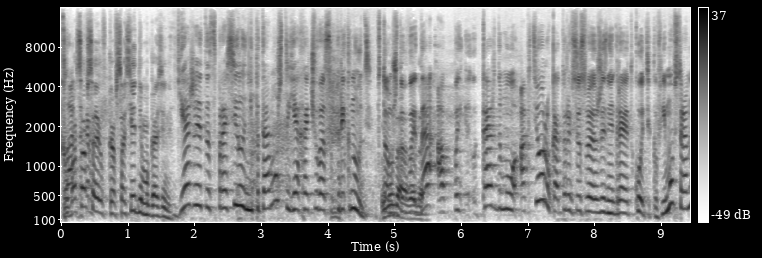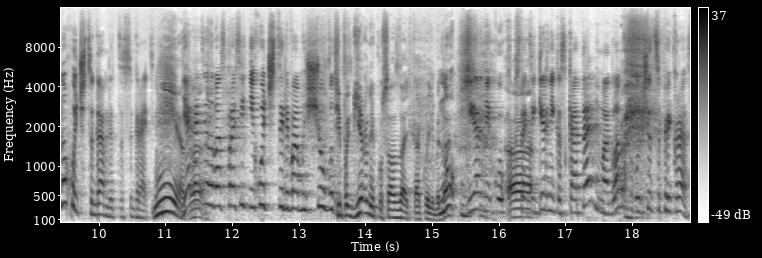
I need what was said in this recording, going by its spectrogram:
колбаса в, в соседнем магазине. Я же это спросила не потому, что я хочу вас упрекнуть в том, ну, что да, вы, да, да, а по, каждому актеру, который всю свою жизнь играет котиков, ему все равно хочется Гамлета сыграть. Нет. Я а... хотела вас спросить, не хочется ли вам еще вот... Типа Гернику создать какой-нибудь, Ну, да? Гернику, кстати, а... Герника с котами могла бы получиться прекрасно.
